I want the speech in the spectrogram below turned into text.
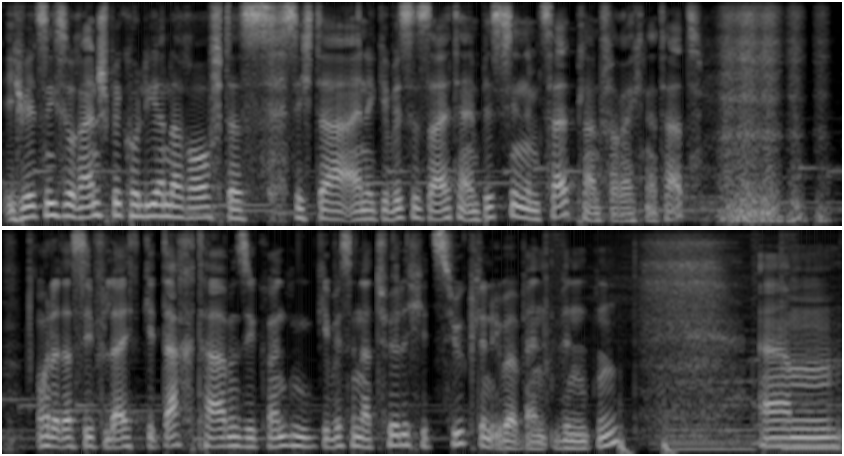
Ich will jetzt nicht so rein spekulieren darauf, dass sich da eine gewisse Seite ein bisschen im Zeitplan verrechnet hat. Oder dass sie vielleicht gedacht haben, sie könnten gewisse natürliche Zyklen überwinden. Ähm,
